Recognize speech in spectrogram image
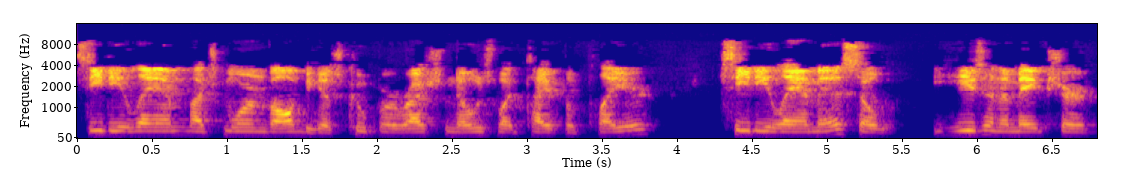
CeeDee Lamb much more involved because Cooper Rush knows what type of player CeeDee Lamb is. So he's going to make sure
